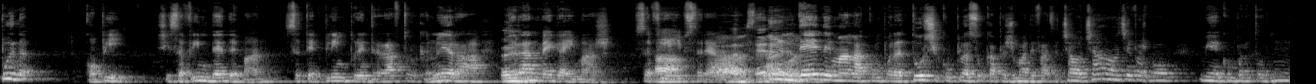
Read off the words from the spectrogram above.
până... Copii, și să fim dedeman, să te plimbi printre rafturi, că nu era, nu era în mega imaj să fie Ah, hipster ah, Dedeman. În dedeman la cumpărături și cu plăsuca pe jumătate de față. Ceau, ceau, ce faci, Bob? Mie cumpărături. Nu, mm,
